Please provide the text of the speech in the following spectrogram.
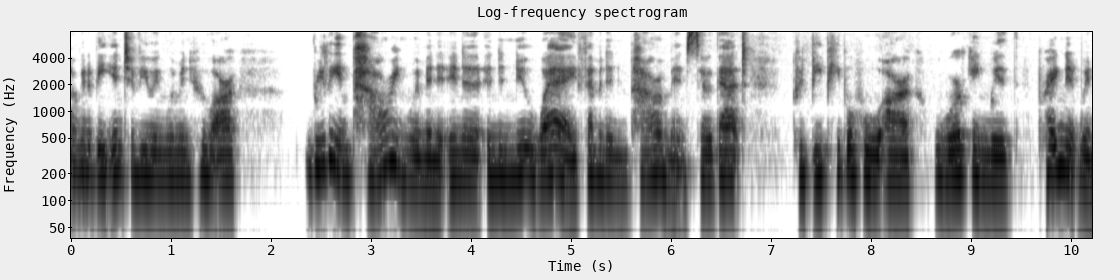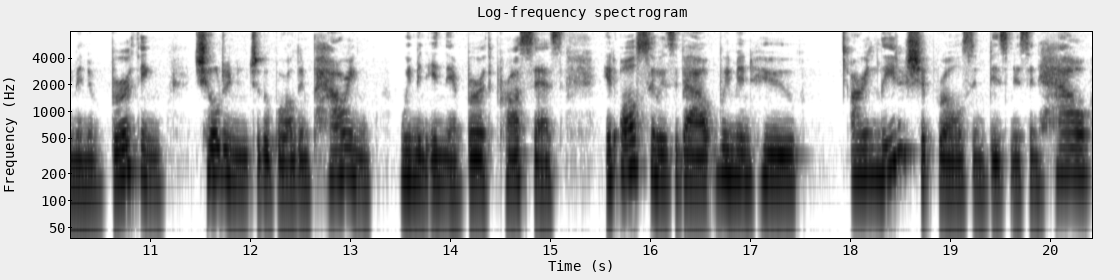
I'm going to be interviewing women who are really empowering women in a in a new way, feminine empowerment. So that could be people who are working with pregnant women or birthing children into the world, empowering women in their birth process. It also is about women who are in leadership roles in business and how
